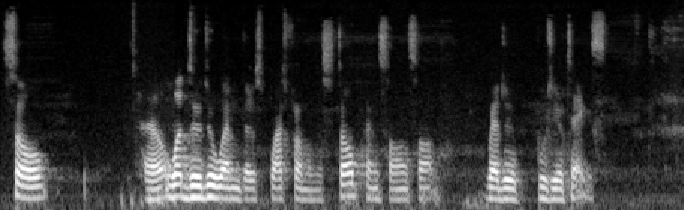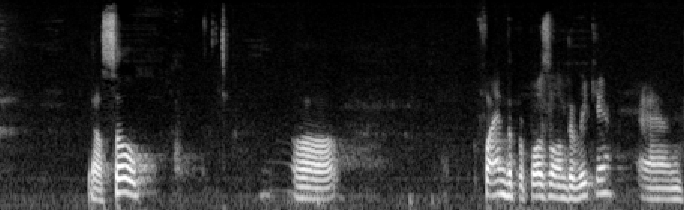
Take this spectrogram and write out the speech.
So uh, what do you do when there's platform on the stop and so on and so on? Where do you put your tags? Yeah, so uh, find the proposal on the wiki and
